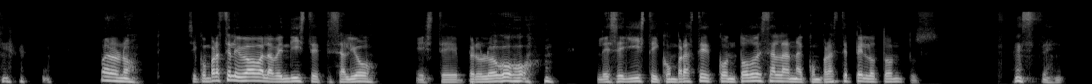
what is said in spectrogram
bueno, no. Si compraste Alibaba, la vendiste, te salió, este, pero luego le seguiste y compraste con toda esa lana, compraste pelotón, pues, este,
